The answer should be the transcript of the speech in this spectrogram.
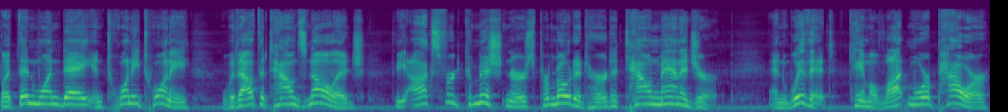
but then one day in 2020, without the town's knowledge, the Oxford commissioners promoted her to town manager. And with it came a lot more power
